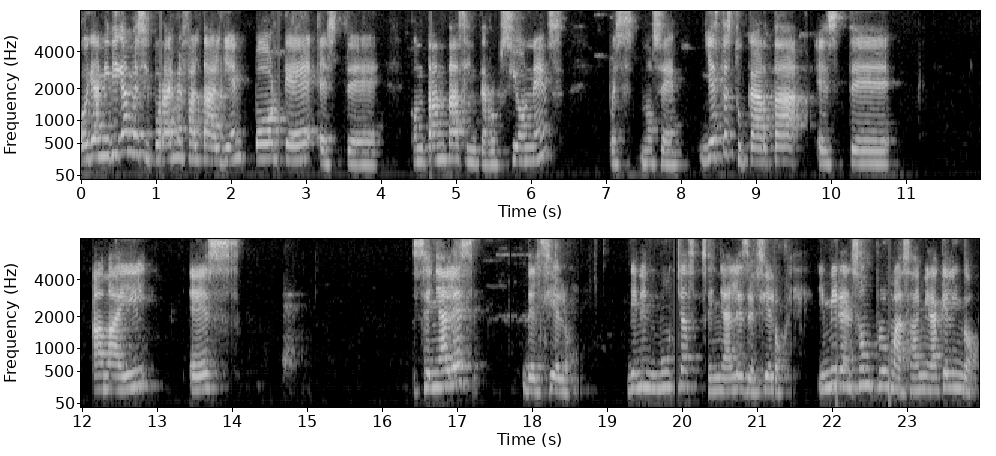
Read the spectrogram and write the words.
Oigan, y díganme si por ahí me falta alguien, porque este, con tantas interrupciones, pues no sé. Y esta es tu carta, este, Amail, es señales del cielo. Vienen muchas señales del cielo. Y miren, son plumas. Ay, mira qué lindo.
